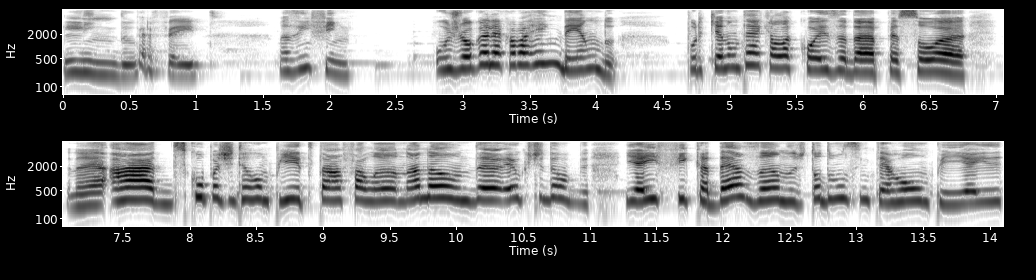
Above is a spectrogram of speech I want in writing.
Lindo. Perfeito. Mas enfim, o jogo ele acaba rendendo. Porque não tem aquela coisa da pessoa, né? Ah, desculpa te interrompi, tu tava falando. Ah, não, eu que te interrompi. E aí fica 10 anos de todo mundo se interrompe. E aí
